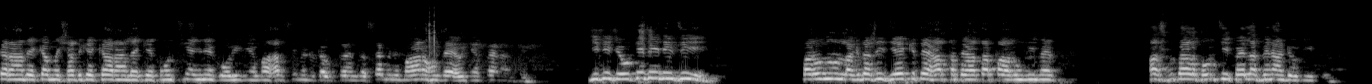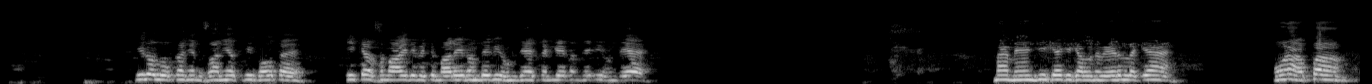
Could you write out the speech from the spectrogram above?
ਘਰਾਂ ਦੇ ਕੰਮ ਛੱਡ ਕੇ ਘਰਾਂ ਲੈ ਕੇ ਪਹੁੰਚੀਆਂ ਜਿਹਨੇ ਗੋਲੀ ਦੀਆਂ। ਮਾਹਰ ਸੀ ਮੈਨੂੰ ਡਾਕਟਰਾਂ ਨੇ ਦੱਸਿਆ, ਮੈਨੂੰ ਮਾਣ ਹੁੰਦਾ ਇਹੋ ਜਿਹੀਆਂ ਭੈਣਾਂ ਤੇ। ਜਿਹਦੀ ਡਿਊਟੀ ਵੀ ਨਹੀਂ ਸੀ, ਪਰ ਉਹਨੂੰ ਲੱਗਦਾ ਸੀ ਜੇ ਕਿਤੇ ਹੱਥ ਪਿਆ ਤਾਂ ਪਾ ਲੂੰਗੀ ਮੈਂ। ਹਸਪਤਾਲ ਪਹੁੰਚੀ ਪਹਿਲਾਂ ਬਿਨਾਂ ਡਿਊਟੀ ਤੋਂ। ਜਿਹਦੇ ਲੋਕਾਂ 'ਚ ਇਨਸਾਨੀਅਤ ਵੀ ਬਹੁਤ ਹੈ। ਠੀਕ ਹੈ, ਸਮਾਜ ਦੇ ਵਿੱਚ ਮਾੜੇ ਬੰਦੇ ਵੀ ਹੁੰਦੇ ਆ, ਚੰਗੇ ਬੰਦੇ ਵੀ ਹੁੰਦੇ ਆ। ਮੈਂ ਮੇਨ ਜੀ ਕਹਿ ਕੇ ਗੱਲ ਨਿਬੇੜਨ ਲੱਗਿਆ। ਹੁਣ ਆਪਾਂ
